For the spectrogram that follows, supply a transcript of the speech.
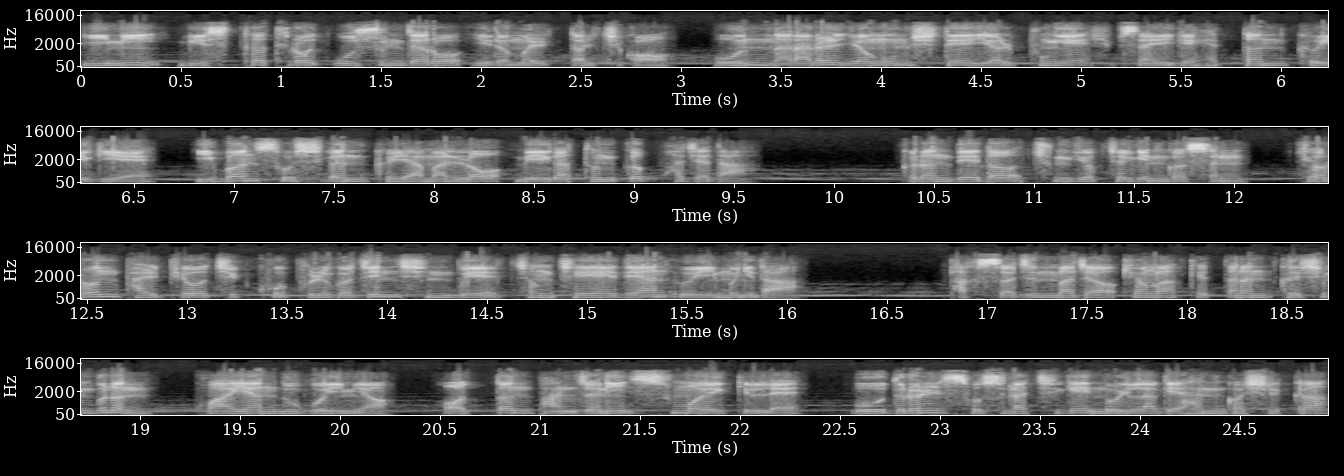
이미 미스터 트롯 우승자로 이름을 떨치고 온 나라를 영웅시대 열풍에 휩싸이게 했던 그이기에 이번 소식은 그야말로 메가톤급 화제다. 그런데 더 충격적인 것은 결혼 발표 직후 불거진 신부의 정체에 대한 의문이다. 박서진마저 경악했다는 그 신부는 과연 누구이며 어떤 반전이 숨어있길래 모두를 소스라치게 놀라게 한 것일까?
